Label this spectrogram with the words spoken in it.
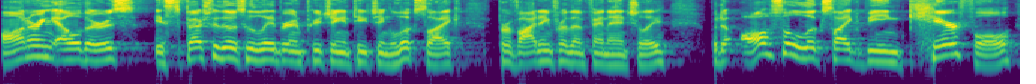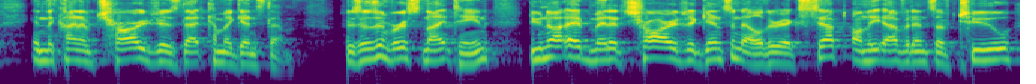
honoring elders, especially those who labor in preaching and teaching, looks like providing for them financially, but it also looks like being careful in the kind of charges that come against them. So it says in verse 19, do not admit a charge against an elder except on the evidence of two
